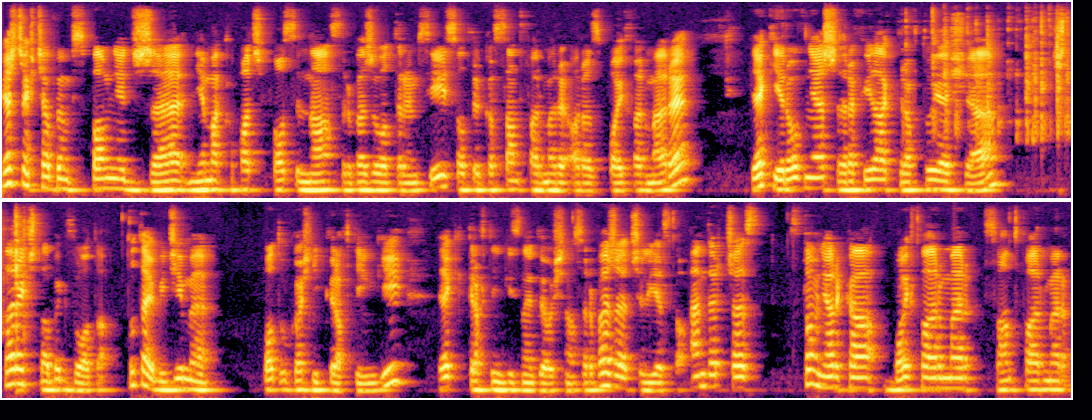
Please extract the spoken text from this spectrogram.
Jeszcze chciałbym wspomnieć, że nie ma kopaczy fosy na serwerze WaterMC, są tylko Sand Farmery oraz Boy Farmery, jak i również refila craftuje się 4 sztabek złota. Tutaj widzimy pod ukośnik craftingi, jakie craftingi znajdują się na serwerze, czyli jest to Ender Chest, Stoniarka, Boy Farmer, Sand Farmer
